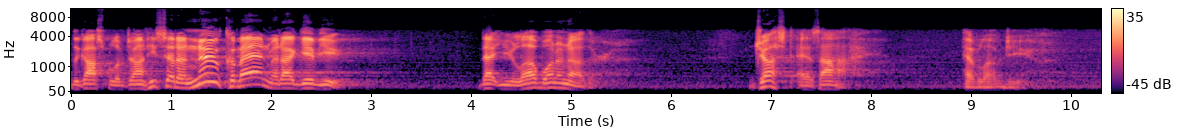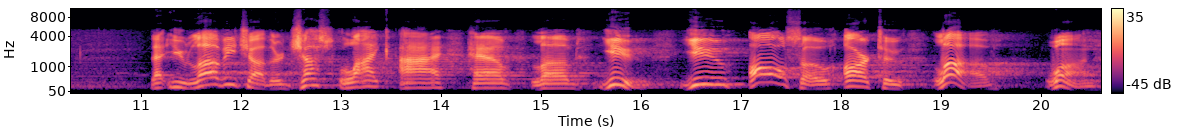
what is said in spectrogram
the Gospel of John. He said, A new commandment I give you that you love one another just as I have loved you. That you love each other just like I have loved you. You also are to love one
